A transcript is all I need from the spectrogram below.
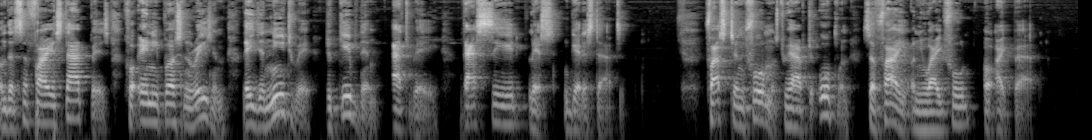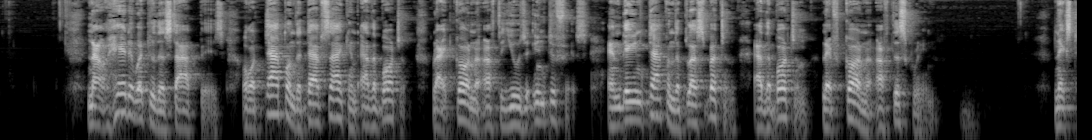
on the Safari Safari start page for any personal reason, there is a neat way to keep them at bay. That's it, let's get started. First and foremost, you have to open Safari on your iPhone or iPad. Now head over to the start page or tap on the tabs icon at the bottom right corner of the user interface and then tap on the plus button at the bottom left corner of the screen. Next,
